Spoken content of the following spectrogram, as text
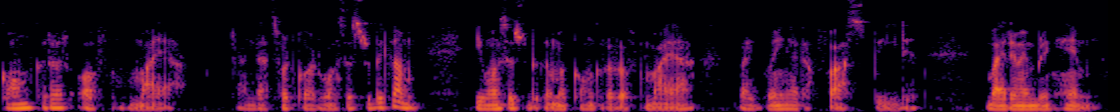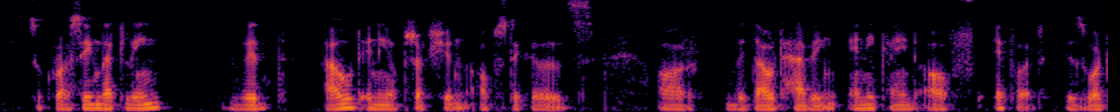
conqueror of Maya. And that's what God wants us to become. He wants us to become a conqueror of Maya by going at a fast speed, by remembering Him. So, crossing that lane without any obstruction, obstacles, or without having any kind of effort is what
